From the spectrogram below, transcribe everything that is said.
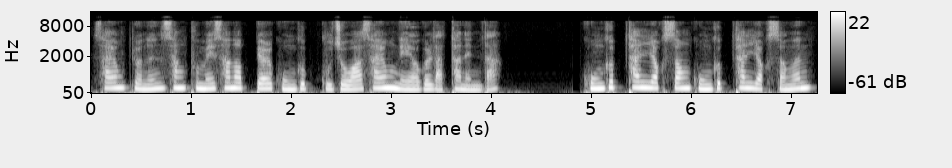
사용표는 상품의 산업별 공급 구조와 사용 내역을 나타낸다. 공급 탄력성 공급 탄력성은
